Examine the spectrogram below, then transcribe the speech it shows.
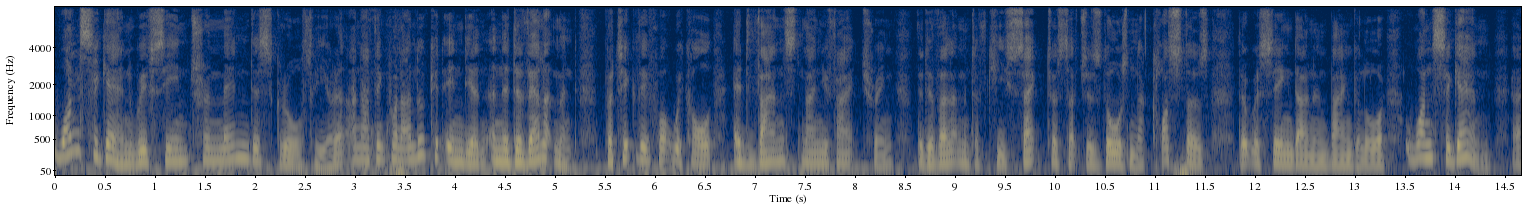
Once again, we've seen tremendous growth here, and I think when I look at India and the development, particularly of what we call advanced manufacturing, the development of key sectors such as those in the clusters that we're seeing down in Bangalore, once again, uh,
